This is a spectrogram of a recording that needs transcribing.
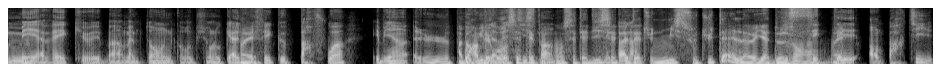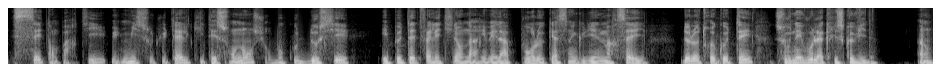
Mais avec euh, eh ben, en même temps une corruption locale Mm. Qui fait que parfois, eh bien, le Ah bah, produit de rappelez-vous, on s'était pas- on s'était dit, c'est peut-être une mise sous tutelle euh, il y a deux Et ans. hein. C'était Ouais. en partie, c'est en partie une mise sous tutelle qui était son nom sur beaucoup de dossiers. Et peut-être fallait-il en arriver là pour le cas singulier de Marseille. De l'autre côté, souvenez-vous la crise Covid. hein.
